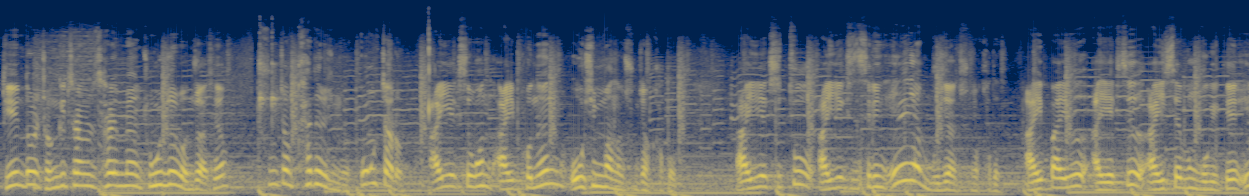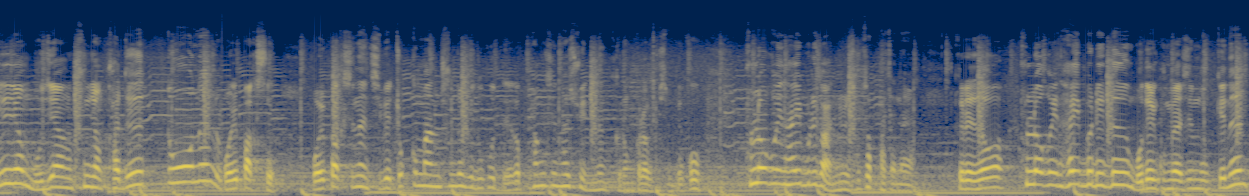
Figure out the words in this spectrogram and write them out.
BMW 전기차를 사면 좋은 점이 뭔지 아세요? 충전 카드를 줍니다. 공짜로. iX1 아이폰은 50만 원 충전 카드. iX2, iX3는 1년 무제한 충전 카드. i5, iX, i7 고객께 1년 무제한 충전 카드 또는 월박스. 월박스는 집에 조그만 충전기 두고 내가 평생 할 수 있는 그런 거라고 보시면 되고 플러그인 하이브리드 아니면 섭섭하잖아요. 그래서 플러그인 하이브리드 모델 구매하시는 분께는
